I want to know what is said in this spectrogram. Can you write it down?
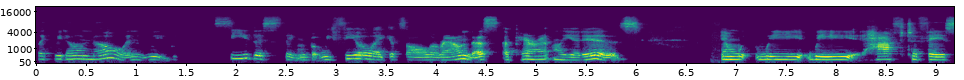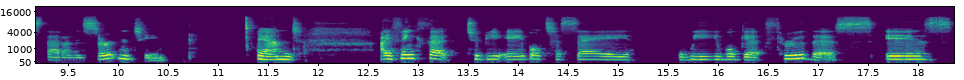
like we don't know and we see this thing but we feel like it's all around us. Apparently it is. And we we have to face that uncertainty and i think that to be able to say we will get through this is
